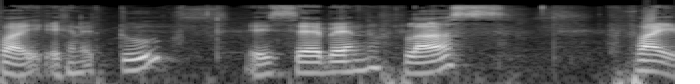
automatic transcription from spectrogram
পাই এখানে টু এই seven plus five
